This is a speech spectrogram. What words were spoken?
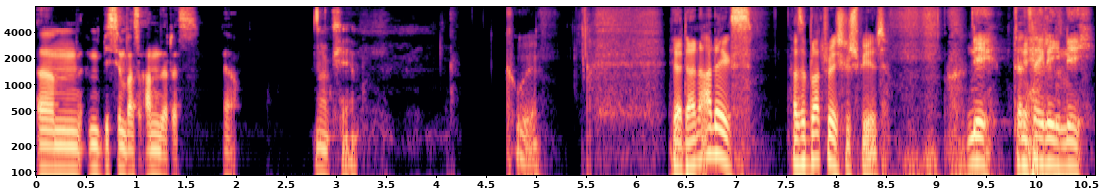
ähm, ein bisschen was anderes. Ja. Okay. Cool. Ja, dann Alex, hast du Blood Rage gespielt? Nee, tatsächlich nee. nicht.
